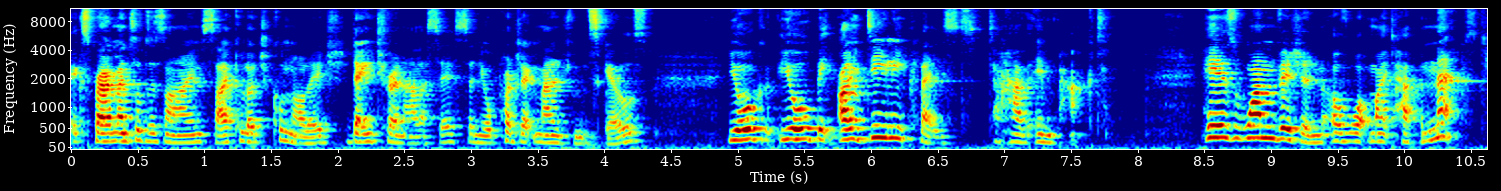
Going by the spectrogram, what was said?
experimental design, psychological knowledge, data analysis, and your project management skills, you'll, you'll be ideally placed to have impact. Here's one vision of what might happen next.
